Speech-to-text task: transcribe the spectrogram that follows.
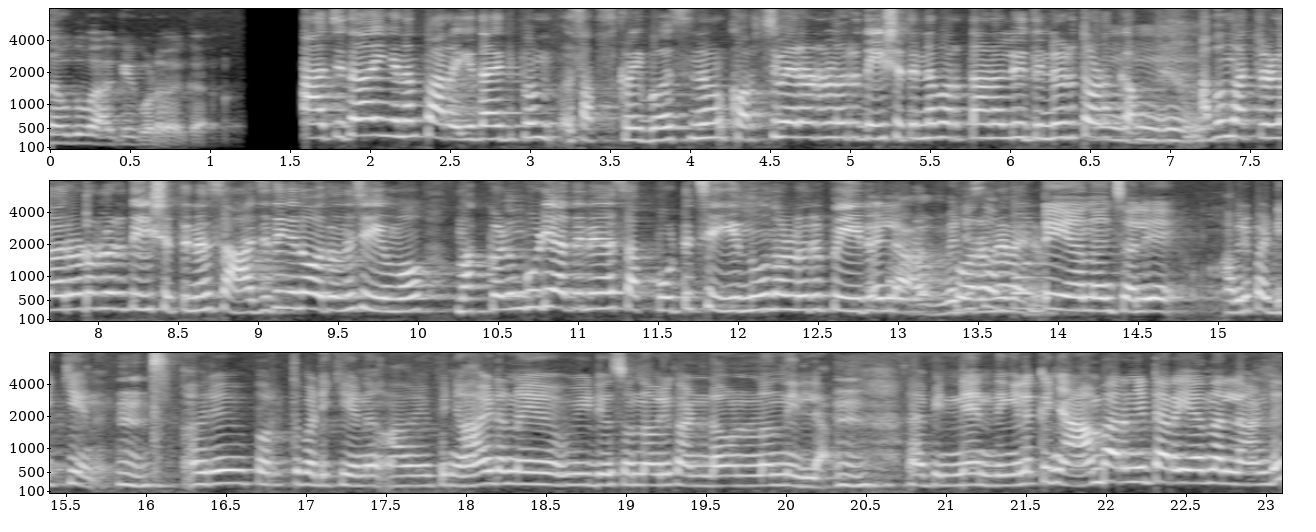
നമുക്ക് ബാക്കി കൂടെ വെക്കാം. സാജിത ഇങ്ങനെ പറയുക ഇപ്പം സബ്സ്ക്രൈബേഴ്സിന് കുറച്ച് പേരോടുള്ള ഒരു ദേഷ്യത്തിന്റെ പുറത്താണല്ലോ ഇതിന്റെ ഒരു തുടക്കം. അപ്പൊ മറ്റുള്ളവരോടുള്ള ഒരു ദേഷ്യത്തിന് സാജിത ഇങ്ങനെ ഓരോന്ന് ചെയ്യുമ്പോൾ മക്കളും കൂടി അതിനെ സപ്പോർട്ട് ചെയ്യുന്നു എന്നുള്ളൊരു പേര് സപ്പോർട്ട്. ചെയ്യാന്ന് വെച്ചാൽ അവർ പഠിക്കാണ്. അവർ പുറത്ത് പഠിക്കാണ്. അവരിപ്പോ ഇപ്പൊ ഞാൻ ഇടുന്ന വീഡിയോസ് ഒന്നും അവർ കണ്ടോളന്നില്ല ആ, പിന്നെ എന്തെങ്കിലുമൊക്കെ ഞാൻ പറഞ്ഞിട്ട് അറിയാന്നല്ലാണ്ട്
